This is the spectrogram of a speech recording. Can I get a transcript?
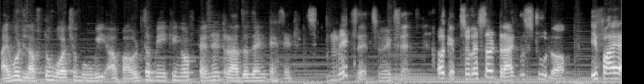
i would love to watch a movie about the making of tenet rather than tenet. Makes sense. Makes sense. Okay, so let's not drag this too long. If I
